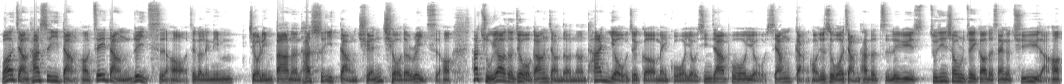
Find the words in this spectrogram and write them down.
我要讲它是一档哈，这一档 REITs 哈，这个零零。九零八呢，它是一档全球的 REITs 哈，它主要的就我刚刚讲的呢，它有这个美国、有新加坡、有香港哈，就是我讲它的殖利率、租金收入最高的三个区域了哈。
